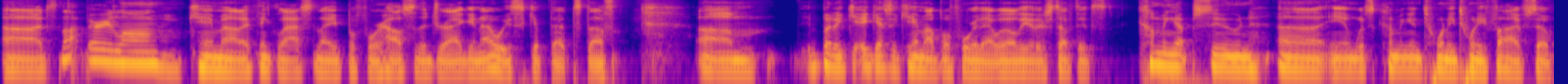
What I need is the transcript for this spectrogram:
Uh, it's not very long. It came out, I think, last night before House of the Dragon. I always skip that stuff. Um, but it, I guess it came out before that with all the other stuff that's coming up soon uh, and what's coming in 2025. So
